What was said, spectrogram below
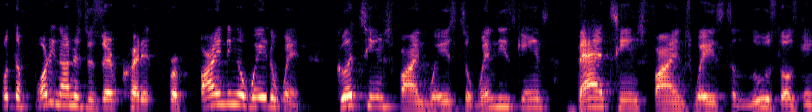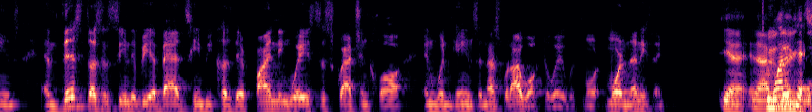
But the 49ers deserve credit for finding a way to win. Good teams find ways to win these games. Bad teams find ways to lose those games. And this doesn't seem to be a bad team because they're finding ways to scratch and claw and win games. And that's what I walked away with more, more than anything. Yeah. And I wanted to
